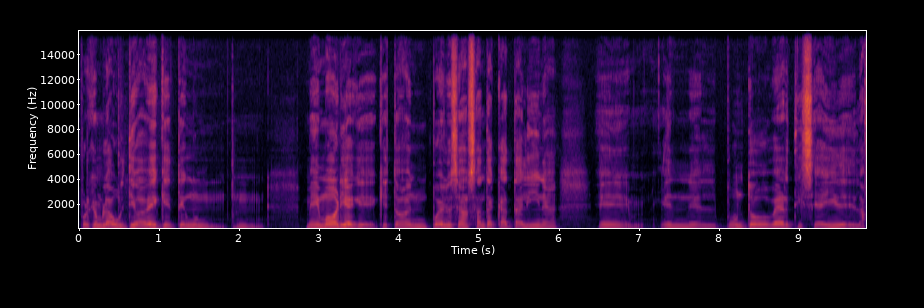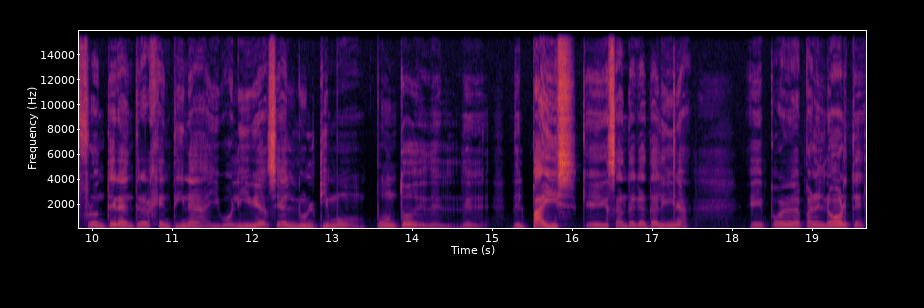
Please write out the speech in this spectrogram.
por ejemplo, la última vez que tengo un, un- memoria que, que estaba en un pueblo que se llama Santa Catalina, eh, en el punto vértice ahí de la frontera entre Argentina y Bolivia, o sea, el último punto de- del- de- del país, que es Santa Catalina, eh, por- para el norte.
